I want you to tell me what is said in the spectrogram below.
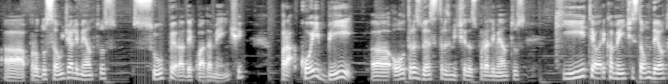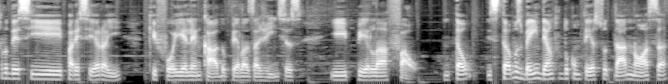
a produção de alimentos super adequadamente, para coibir uh, outras doenças transmitidas por alimentos que teoricamente estão dentro desse parecer aí que foi elencado pelas agências e pela FAO. Então, estamos bem dentro do contexto da nossa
